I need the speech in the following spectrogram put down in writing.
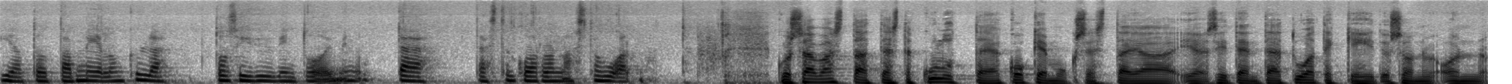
ja tota, meillä on kyllä tosi hyvin toiminut tämä tästä koronasta huolimatta. Kun sä vastaat tästä kuluttajakokemuksesta ja, ja siten tämä tuotekehitys on, on,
